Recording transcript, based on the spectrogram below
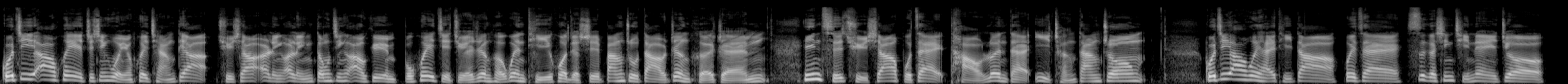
国际奥会执行委员会强调，取消二零二零东京奥运不会解决任何问题，或者是帮助到任何人，因此取消不在讨论的议程当中。国际奥会还提到，会在四个星期内就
